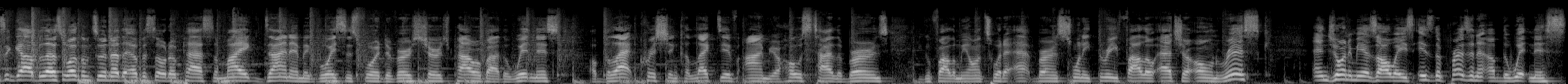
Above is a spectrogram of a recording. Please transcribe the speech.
Greetings and God bless. Welcome to another episode of Pass the Mic, Dynamic Voices for a Diverse Church, powered by The Witness, a black Christian collective. I'm your host, Tyler Burns. You can follow me on Twitter at Burns23. Follow at your own risk. And joining me as always is the president of The Witness,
